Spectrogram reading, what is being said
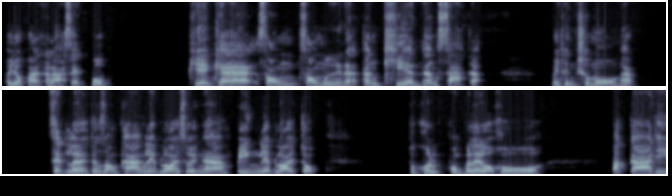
พอยกพานอัคระเสร็จปุ๊บ เพียงแค่สองสองมือนะทั้งเขียนทั้งสักอะ่ะไม่ถึงชั่วโมงครับ เสร็จเลยทั้งสองข้างเรียบร้อยสวยงามปิ้งเรียบร้อยจบ ทุกคนผมก็เลยโอ้โหปากกาที่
